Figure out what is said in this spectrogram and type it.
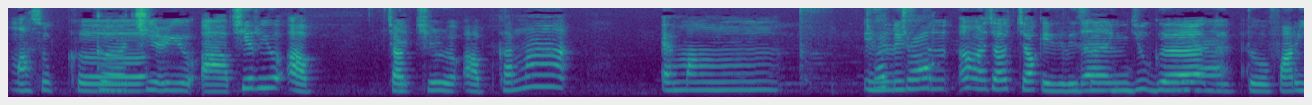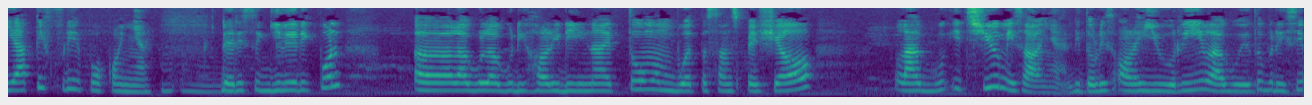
masuk ke, ke cheer you up. Cheer you up. Chart cheer you up. Karena emang easy Cocok. listen eh, cocok easy listening juga iya. gitu. Variatif deh pokoknya. Dari segi lirik pun eh, lagu-lagu di Holiday Night tuh membuat pesan spesial lagu It's You misalnya ditulis oleh Yuri lagu itu berisi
